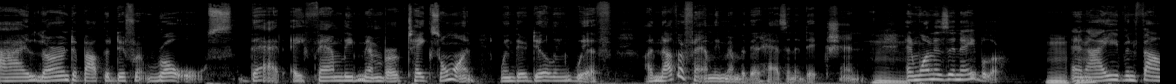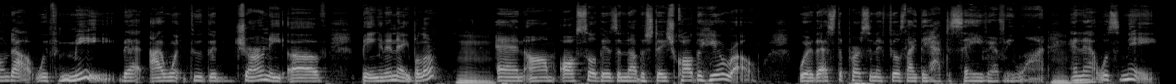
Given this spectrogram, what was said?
I learned about the different roles that a family member takes on when they're dealing with another family member that has an addiction. Hmm. And one is enabler. Mm-hmm. And I even found out with me that I went through the journey of being an enabler. Mm. And um, also, there's another stage called the hero, where that's the person that feels like they have to save everyone. Mm-hmm. And that was me.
